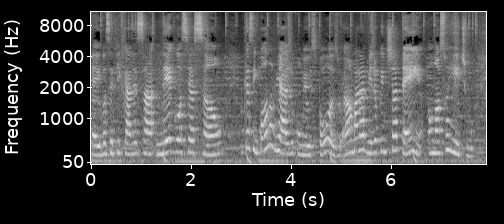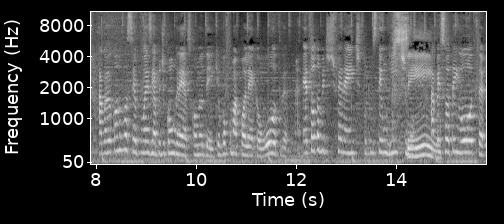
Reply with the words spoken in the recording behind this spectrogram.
E aí você ficar nessa negociação. Porque assim, quando eu viajo com meu esposo, é uma maravilha porque a gente já tem o nosso ritmo. Agora, quando você, por um exemplo de congresso, como eu dei, que eu vou com uma colega ou outra, é totalmente diferente, porque você tem um ritmo, Sim. a pessoa tem outra.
